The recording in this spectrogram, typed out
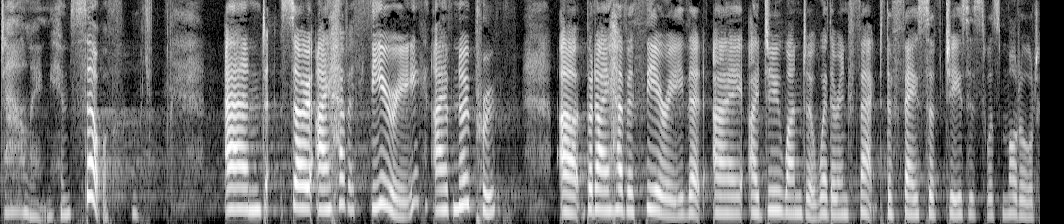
Dowling himself. And so I have a theory, I have no proof, uh, but I have a theory that I, I do wonder whether, in fact, the face of Jesus was modeled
